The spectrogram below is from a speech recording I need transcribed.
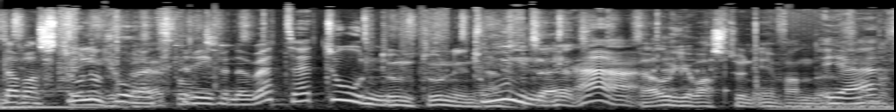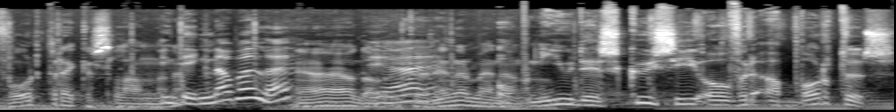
Dat was toen een vooruitstrevende wet, hè? Toen. Toen, toen in Toen, de tijd. ja. België was toen een van de, Ja. van de voortrekkerslanden. Ik denk dat wel, hè? Ja, ja, dat Ja, ik ja. herinner me dan. Opnieuw discussie over abortus.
